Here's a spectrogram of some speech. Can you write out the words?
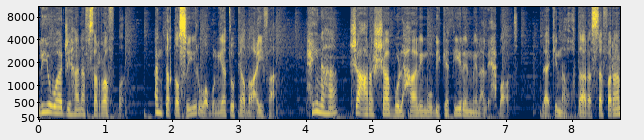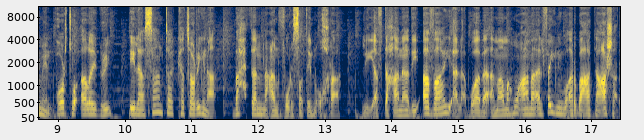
ليواجه نفس الرفض. أنت قصير وبنيتك ضعيفة. حينها شعر الشاب الحالم بكثير من الإحباط لكنه اختار السفر من بورتو أليغري إلى سانتا كاتارينا بحثا عن فرصة أخرى ليفتح نادي أفاي الأبواب أمامه عام 2014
